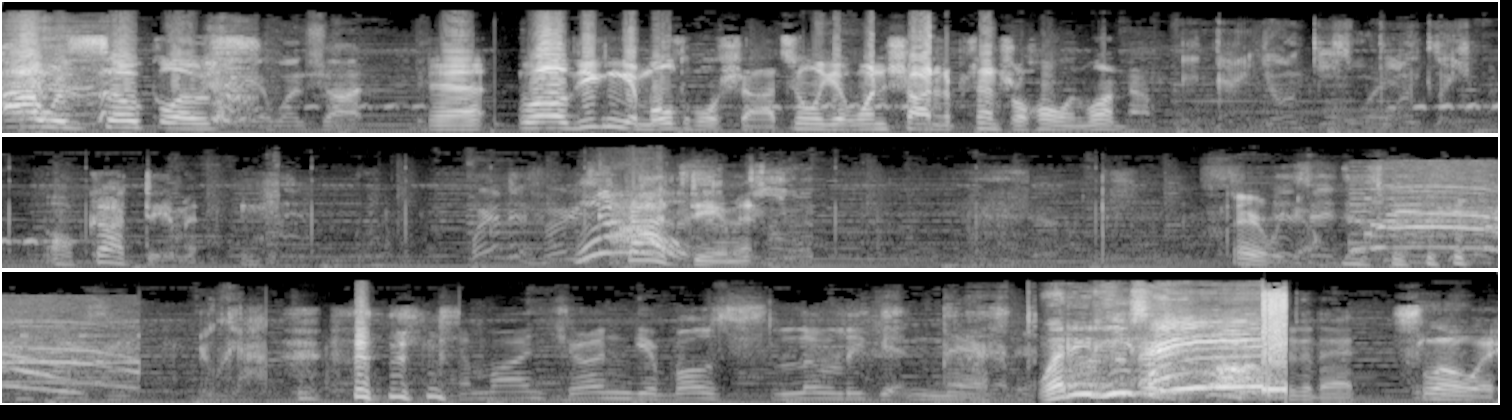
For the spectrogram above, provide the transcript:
I was so close. Get one shot. Yeah. Well, you can get multiple shots. You only get one shot at a potential hole in one now. Oh god damn it. God damn it. There we go. Come on, Jordan, you're both slowly getting there. What did he say? Look at that. Slowly.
